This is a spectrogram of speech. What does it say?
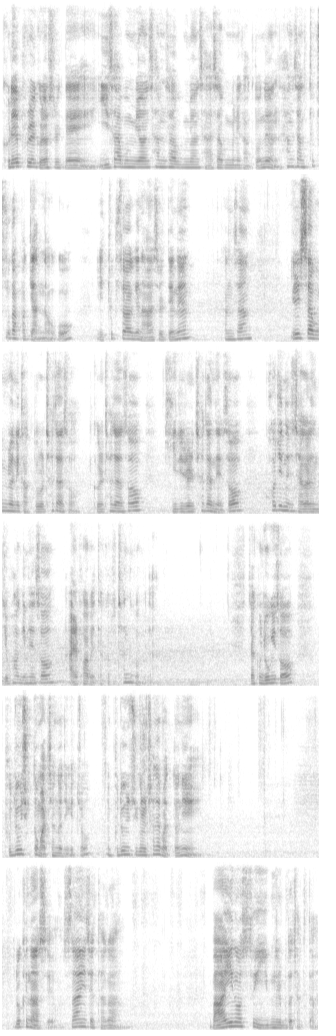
그래프를 그렸을 때 2, 4분면, 3, 4분면, 4, 4분면의 각도는 항상 특수각밖에 안 나오고 이 특수하게 나왔을 때는 항상 1, 4분면의 각도를 찾아서 그걸 찾아서 길이를 찾아내서 커지는지 작아지는지 확인해서 알파 베타 값을 찾는 겁니다. 자 그럼 여기서 부등식도 마찬가지겠죠? 부등식을 찾아봤더니 이렇게 나왔어요. 사인 세타가 마이너스 2분의 1보다 작다.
